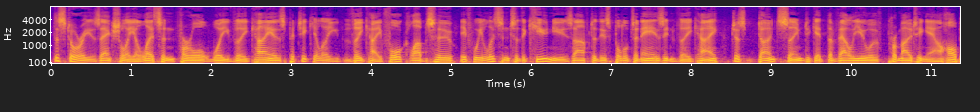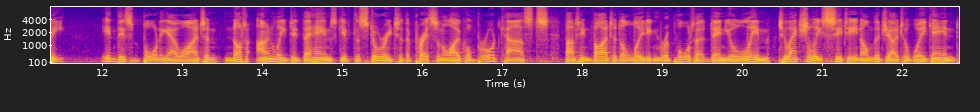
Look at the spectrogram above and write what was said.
The story is actually a lesson for all we VKers, particularly VK4 clubs, who, if we listen to the Q News after this bulletin airs in VK, just don't seem to get the value of promoting our hobby. In this Borneo item, not only did the Hams give the story to the press and local broadcasts, but invited a leading reporter, Daniel Lim, to actually sit in on the Jota weekend.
